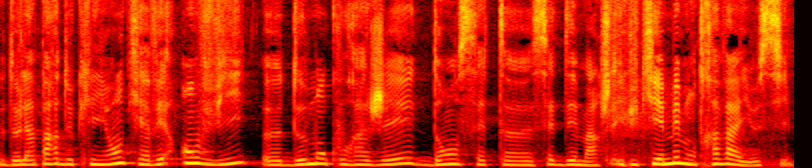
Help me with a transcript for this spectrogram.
de la part de clients qui avaient envie euh, de m'encourager dans cette, euh, cette démarche et puis qui aimaient mon travail aussi.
